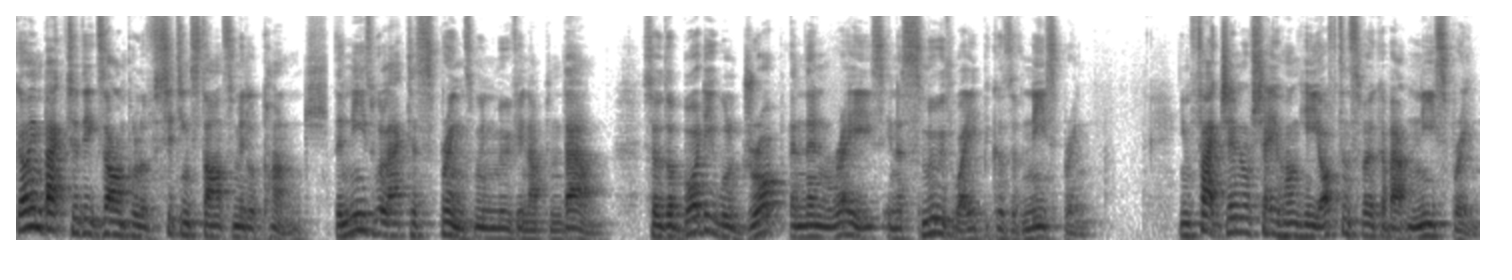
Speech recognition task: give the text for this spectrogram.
Going back to the example of sitting stance middle punch, the knees will act as springs when moving up and down. So the body will drop and then raise in a smooth way because of knee spring. In fact, General Choi Hong Hi often spoke about knee spring,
